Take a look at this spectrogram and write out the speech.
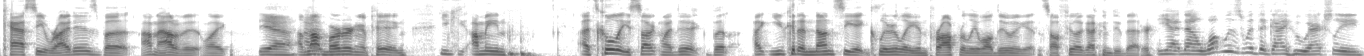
Cassie Wright is, but I'm out of it. Like, Yeah. I'm not I- murdering a pig. You, I mean, It's cool that you sucked my dick, but I, you could enunciate clearly and properly while doing it, and so I feel like I can do better. Yeah. Now, what was with the guy who actually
